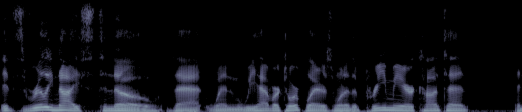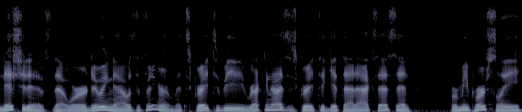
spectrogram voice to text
It's really nice to know that when we have our tour players, one of the premier content initiatives that we're doing now is the fitting room. It's great to be recognized. It's great to get that access. And for me personally,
